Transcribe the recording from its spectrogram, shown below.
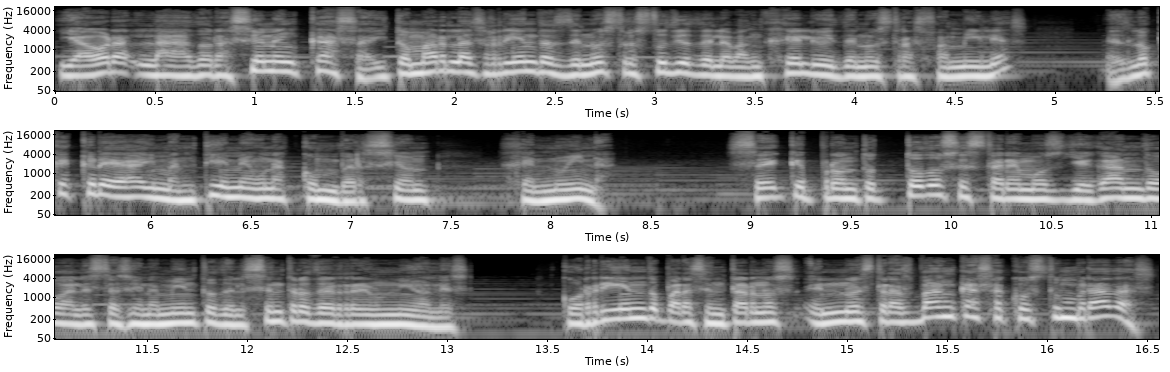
y ahora la adoración en casa y tomar las riendas de nuestro estudio del Evangelio y de nuestras familias, es lo que crea y mantiene una conversión genuina. Sé que pronto todos estaremos llegando al estacionamiento del centro de reuniones, corriendo para sentarnos en nuestras bancas acostumbradas,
